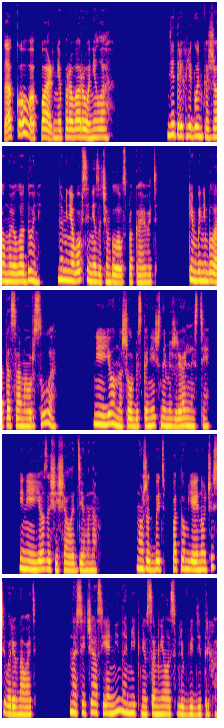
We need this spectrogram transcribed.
«Такого парня проворонила». Дитрих легонько сжал мою ладонь, но меня вовсе незачем было успокаивать. Кем бы ни была та самая Урсула, не ее он нашел в бесконечной межреальности, и не ее защищал от демонов. Может быть, потом я и научусь его ревновать. Но сейчас я ни на миг не усомнилась в любви Дитриха.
